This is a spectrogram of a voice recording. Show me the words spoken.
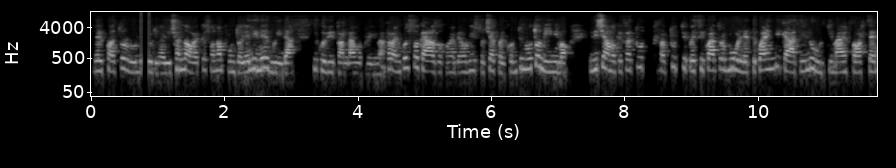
del 4 luglio 2019, che sono appunto le linee guida di cui vi parlavo prima. Però in questo caso, come abbiamo visto, c'è quel contenuto minimo e diciamo che fra, tut fra tutti questi quattro bullet qua indicati, l'ultima è forse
